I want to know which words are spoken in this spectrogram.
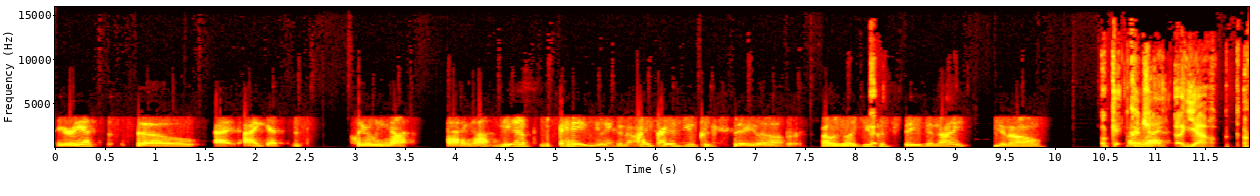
serious. So I, I guess it's clearly not adding up. Yeah. Hey, listen, I said you could stay over. I was like, you could stay the night, you know? Okay, could you, uh, yeah, uh,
